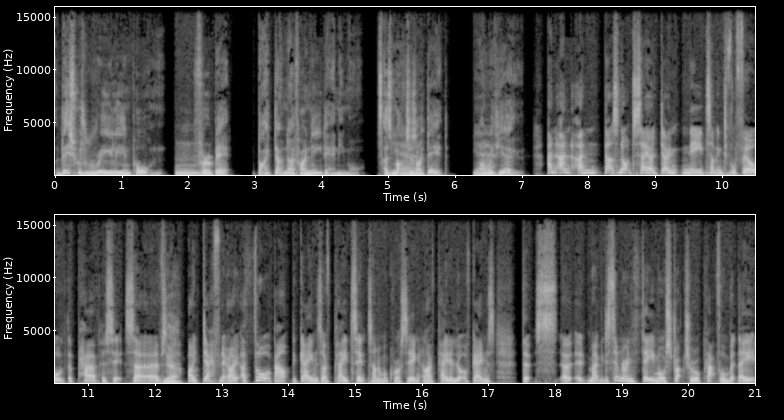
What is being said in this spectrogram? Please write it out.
this was really important Mm. for a bit, but I don't know if I need it anymore as much as I did. Yeah. I'm with you. And and and that's not to say I don't need something to fulfil the purpose it serves. Yeah. I definitely I, I thought about the games I've played since Animal Crossing, and I've played a lot of games that uh, it might be similar in theme or structure or platform, but they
